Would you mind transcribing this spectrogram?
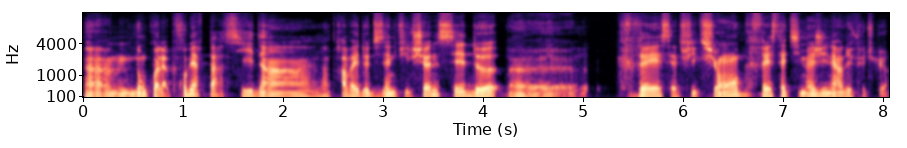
Donc voilà, première partie d'un travail de design fiction, c'est de, créer cette fiction, créer cet imaginaire du futur.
